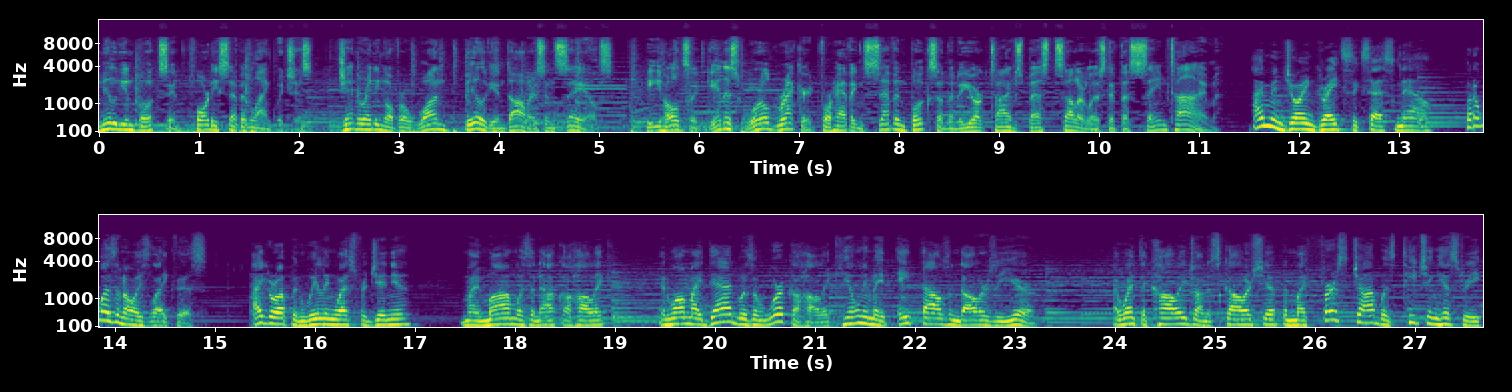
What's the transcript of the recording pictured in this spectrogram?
million books in 47 languages, generating over $1 billion in sales. He holds a Guinness World Record for having seven books on the New York Times bestseller list at the same time. I'm enjoying great success now, but it wasn't always like this. I grew up in Wheeling, West Virginia. My mom was an alcoholic, and while my dad was a workaholic, he only made $8,000 a year. I went to college on a scholarship, and my first job was teaching history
